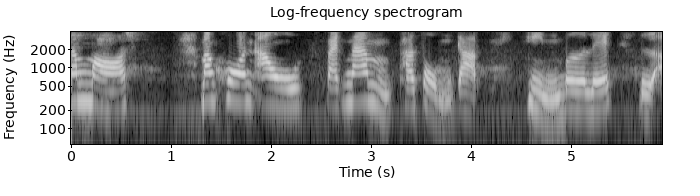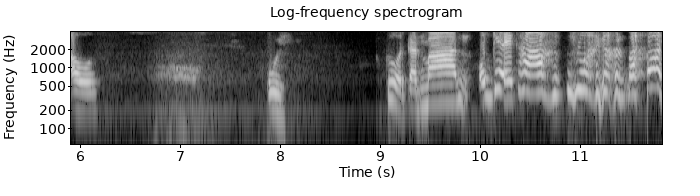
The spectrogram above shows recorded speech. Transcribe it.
นัมมอสบางคนเอาสเปกนัมผสมกับหินเบอร์เล็ก หรือเอา อุ้ยกวดกันบ้าน โอเคค่ะกวดกันบ้าน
